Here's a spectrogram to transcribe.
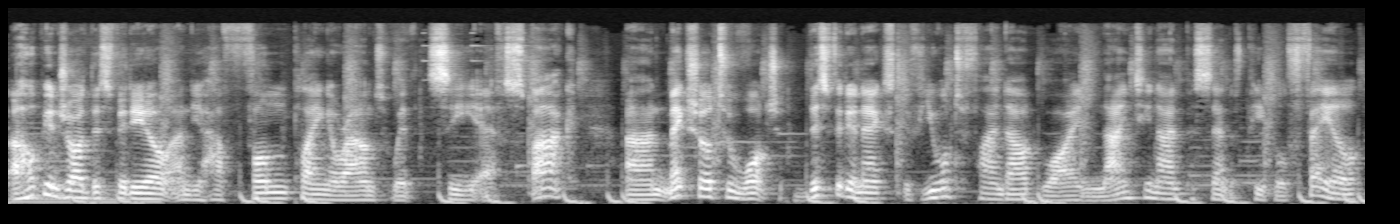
I hope you enjoyed this video and you have fun playing around with CF Spark and make sure to watch this video next if you want to find out why 99% of people fail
